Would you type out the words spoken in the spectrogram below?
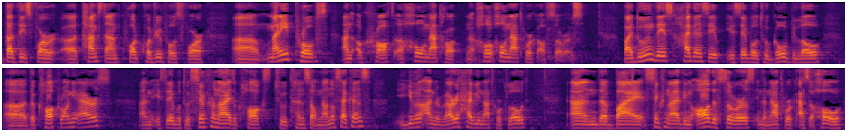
does this for uh, timestamp quad quadruples for uh, many probes and across a whole network, whole, whole network of servers. By doing this, Huygens is able to go below uh, the clock rounding errors and is able to synchronize the clocks to tens of nanoseconds, even under very heavy network load. And uh, by synchronizing all the servers in the network as a whole,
